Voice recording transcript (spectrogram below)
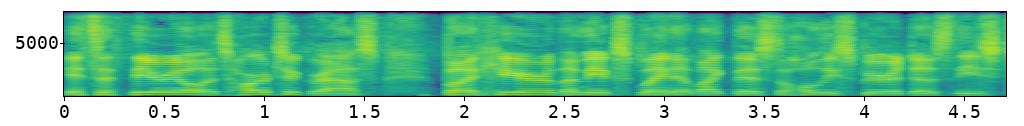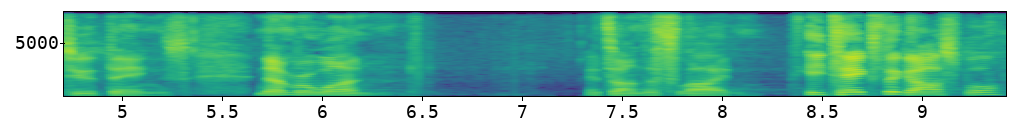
It's ethereal, it's hard to grasp, but here, let me explain it like this the Holy Spirit does these two things. Number one, it's on the slide. He takes the gospel,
